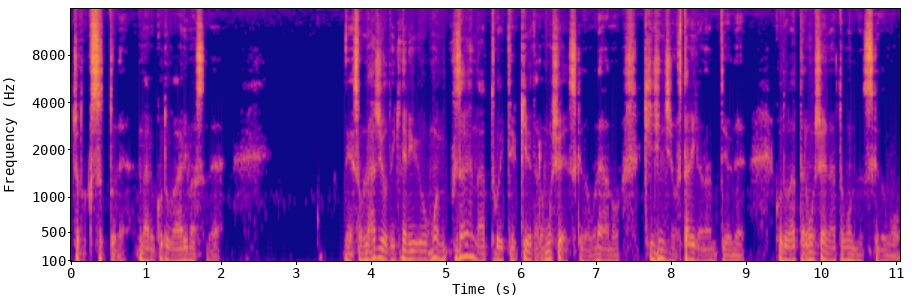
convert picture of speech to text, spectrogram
ちょっとクスッとね、なることがありますね。ね、そのラジオでいきなり、お前ふざけんなとか言って切れたら面白いですけどもね、あの、キリンジの二人がなんていうね、ことがあったら面白いなと思うんですけども、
